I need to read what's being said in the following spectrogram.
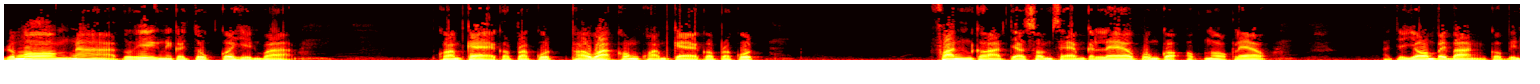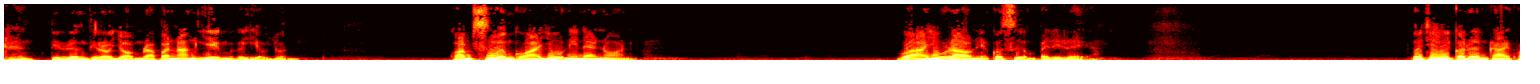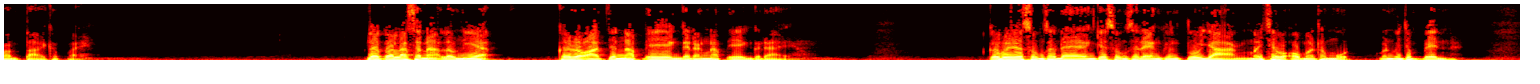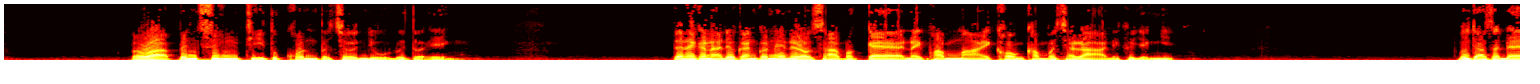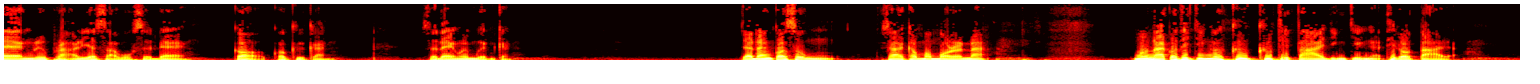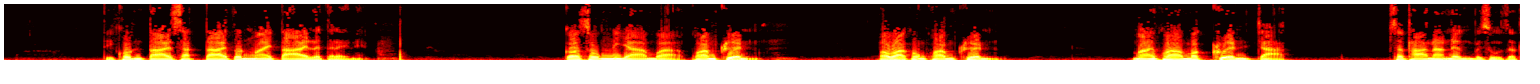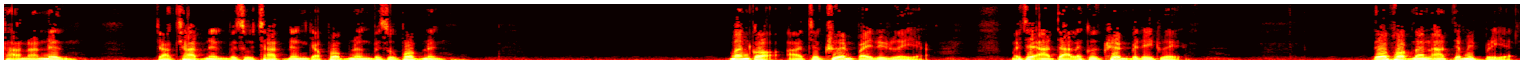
เรามองหน้าตัวเองในกระจกก็เห็นว่า ความแก่ก็ปรากฏ ภาวะของความแก่ก็ปรากฏ ฟันก็อาจจะซ่อมแซมกันแล้ว ผมก็ออกงอกแล้ว อาจจะยอมไปบ้างก็เป็นเรื่องที่เรื่องที่เรายอมรับว่านังเองมันก็เหี่ยวย่นความเสื่อมของอายุนี่แน่นอน ว่าอายุเราเนี่ยก็เสื่อมไปเรื่อยก็ชีวิตก็เดินใกล้ความตายเข้าไป แล้วก็ลักษณะเหล่านี้ก็เราอาจจะนับเองก็ดังนับเองก็ได้ ก็เวลาทรงแสดงจะทรงแสดงเพียงตัวอย่าง ไม่ใช่ว่าเอามาทั้งหมด มันไม่จำเป็น เพราะว่าเป็นสิ่งที่ทุกคนเผชิญอยู่ด้วยตัวเอง แต่ในขณะเดียวกันก็เน้นให้เราทราบว่าแก่ในความหมายของคำว่าชรานี่คืออย่างนี้พระเจ้าแสดงหรือพระอริยสาวกแสดงก็ก็คือกัน แสดงไม่เหมือนกัน จากนั้นก็ส่งใช้คำว่ามรณะมรณะก็ที่จริงก็คือคือที่ตายจริง ๆอะที่เราตายอะที่คนตายสัตว์ตายต้นไม้ตายอะไรต่ไรเนี่ย ก็ทรงนิยามว่าความเคลื่อนภาวะของความเคลื่อน หมายความว่าเคลื่อนจากสถานะหนึ่งไปสู่สถานะหนึ่ง จากชาติหนึ่งไปสู่ชาติหนึ่ง จากภพหนึ่งไปสู่ภพหนึ่ง มันก็อาจจะเคลื่อนไปเรื่อยๆอะไม่ใช่อาจจะแล้วคือเคลื่อนไปเรื่อยๆแต่ภพนั้นอาจจะไม่เปลี่ยน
